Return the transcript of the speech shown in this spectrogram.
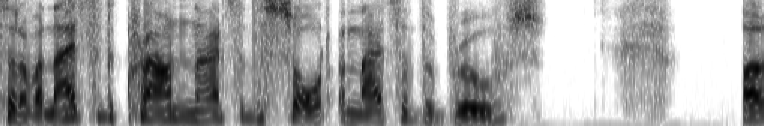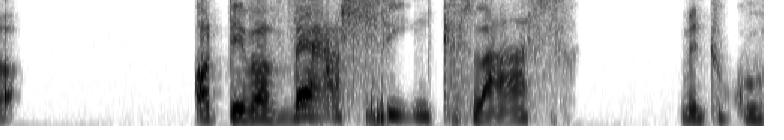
Så der var Knights of the Crown, Knights of the Sword og Knights of the Rose. Og, og det var hver sin klasse, men du kunne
